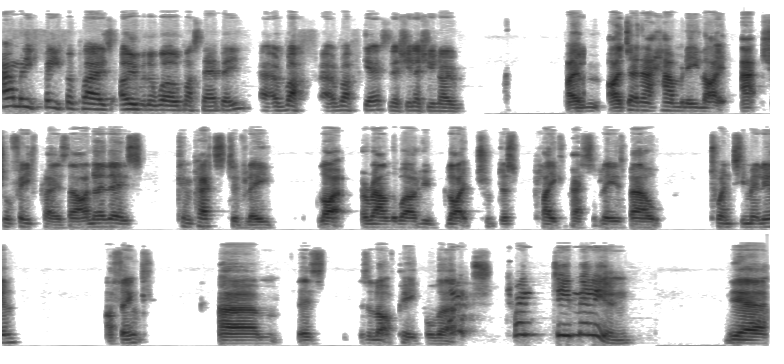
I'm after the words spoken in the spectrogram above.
how many FIFA players over the world must there be? At a rough, a rough guess, unless you, unless you know. I I don't know how many like actual FIFA players there. Are. I know there's competitively, like around the world, who like just play competitively is about 20 million, I think. Um, there's there's a lot of people that. What? 20 million? Yeah.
